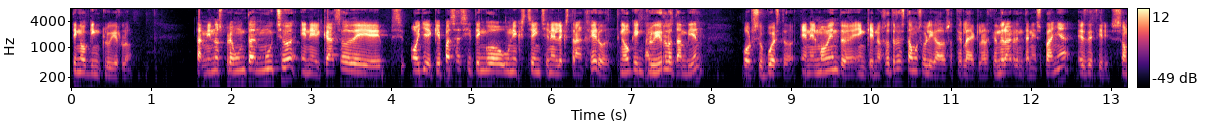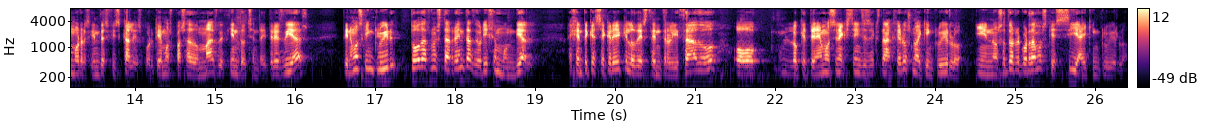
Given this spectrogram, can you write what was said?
tengo que incluirlo. También nos preguntan mucho en el caso de, oye, ¿qué pasa si tengo un exchange en el extranjero? ¿Tengo que incluirlo también? Por supuesto, en el momento en que nosotros estamos obligados a hacer la declaración de la renta en España, es decir, somos residentes fiscales porque hemos pasado más de 183 días, tenemos que incluir todas nuestras rentas de origen mundial. Hay gente que se cree que lo descentralizado o lo que tenemos en exchanges extranjeros no hay que incluirlo. Y nosotros recordamos que sí hay que incluirlo.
